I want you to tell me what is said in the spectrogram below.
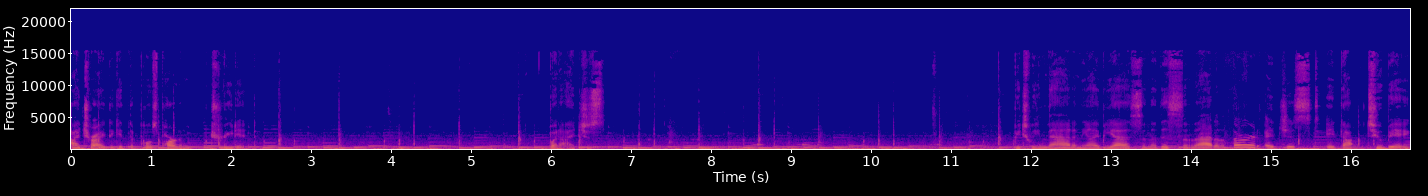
I tried to get the postpartum treated. But I just between that and the IBS and the this and that and the third, it just it got too big.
